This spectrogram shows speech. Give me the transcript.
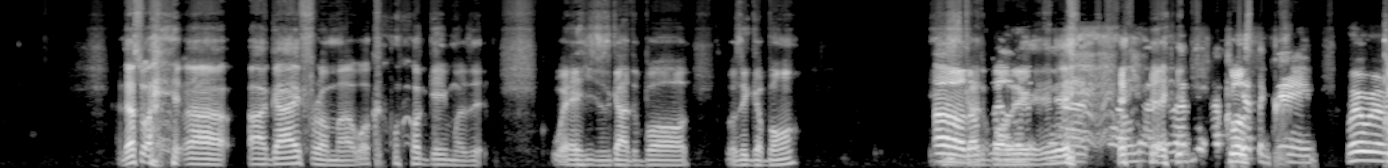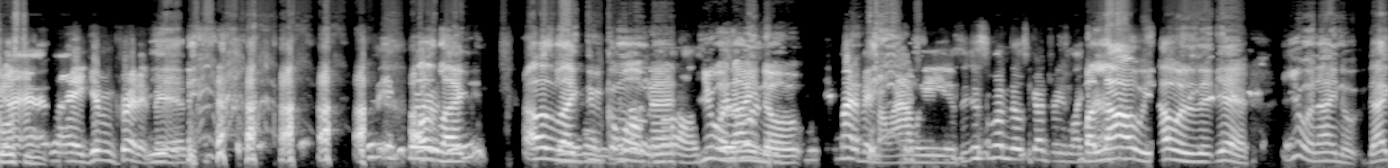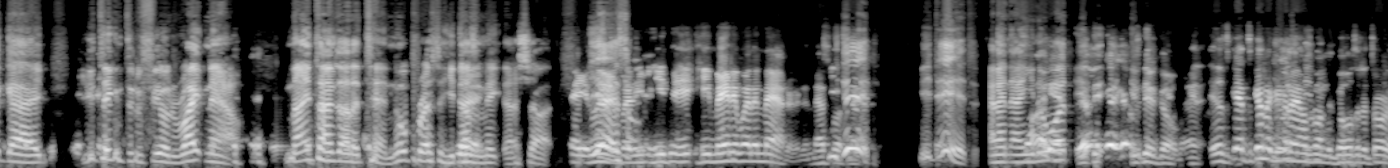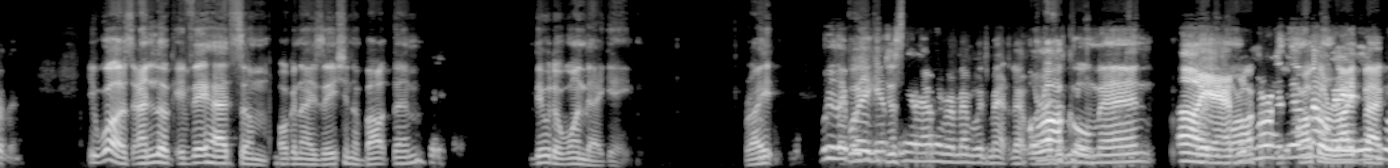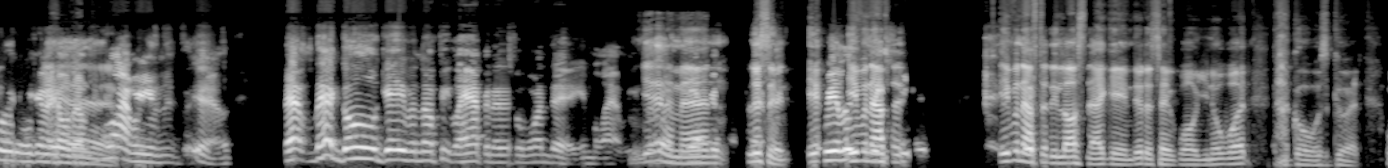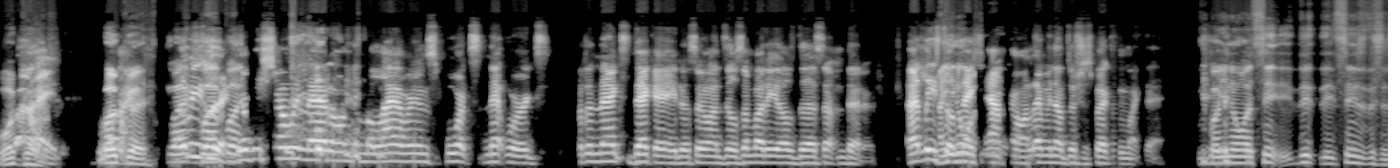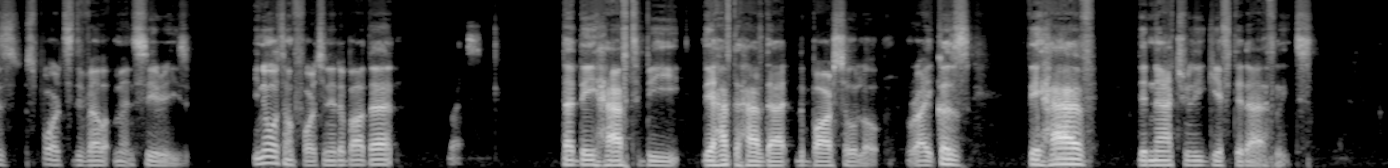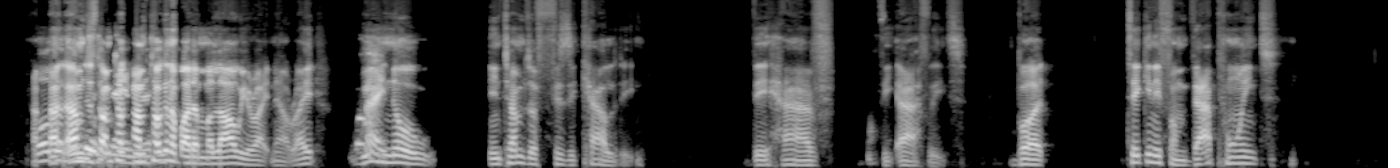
that's why uh, a guy from uh, what what game was it, where he just got the ball? Was it Gabon? Oh, the, the ball. Uh, oh, close the game. Where were we? I, I, hey, give him credit, man. Yeah. I was like, I was like, dude, come on, man. You and I know. It might have been Malawi. It's just one of those countries like Malawi. That. that was it. Yeah. You and I know that guy. You take him to the field right now. Nine times out of ten, no pressure. He doesn't make that shot. Hey, look, yeah, so, but he, he, he made it when it mattered, and that's what he did. He did, and and you know what? It, it, it was a good goal, man. It's, it's gonna go down as one of the goals of the tournament. It was, and look, if they had some organization about them, they would have won that game, right? Who did they play against? Just, I don't even remember which match that was. Morocco, man. Oh yeah, Morocco, Morocco no right back. We're gonna yeah. hold up. Yeah, that that goal gave enough people happiness for one day in Malawi. So yeah, man. Listen, it, even after even after they lost that game, they'd say, "Well, you know what? That goal was good. We're right. good. We're right. good." But, but, look, but, they'll be showing that on the Malawian sports networks for the next decade or so until somebody else does something better. At least the next AFCON. Let me not disrespect them like that. But you know what? since, since this is sports development series, you know what's unfortunate about that? What? That they have to be, they have to have that the bar so low, right? Because they have the naturally gifted athletes. Well, I, am just I'm, talking about a Malawi right now, right? right? We know in terms of physicality, they have the athletes. But taking it from that point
